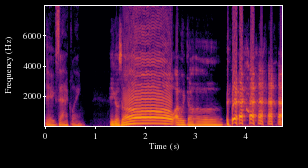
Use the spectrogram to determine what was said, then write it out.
Exactly. He goes, "Oh!" I went, "Oh."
